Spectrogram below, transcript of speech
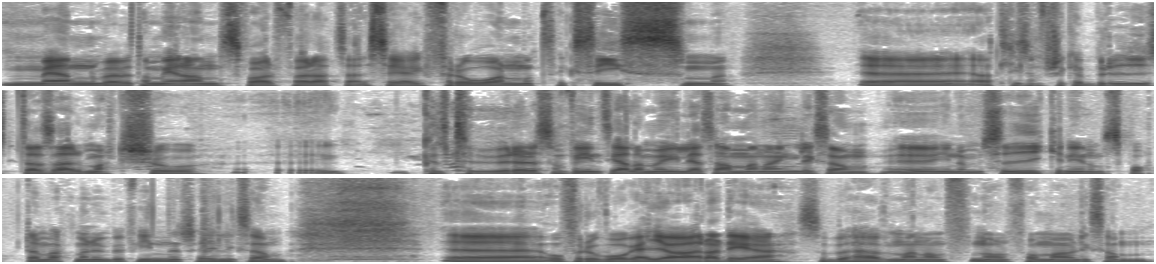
män behöver ta mer ansvar för att här, säga ifrån mot sexism. Eh, att liksom försöka bryta så här machokulturer eh, som finns i alla möjliga sammanhang, liksom, eh, inom musiken, inom sporten, vart man nu befinner sig. Liksom. Eh, och för att våga göra det så behöver man någon, någon form av liksom,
